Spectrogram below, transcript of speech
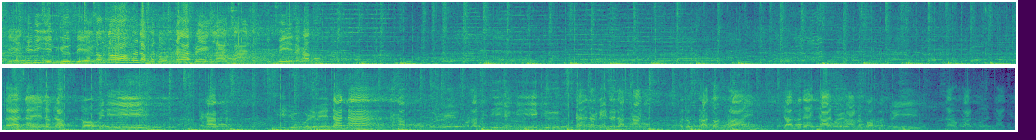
เสียงที่ได้ยินคือเสียงน้องๆ ระดับประถมนะครับ เพลงลาซาน 60 ปีนะครับและในลำดับต่อไปนี้นะครับ ที่อยู่บริเวณด้านหน้านะครับของบริเวณพลังพิธีแห่งนี้ คือผู้แทนนักเรียนระดับชั้นประถมศึกษาตอนปลายจากแสดงการบริหารประกอบดนตรีในโอกาสเปิดงานกีฬา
